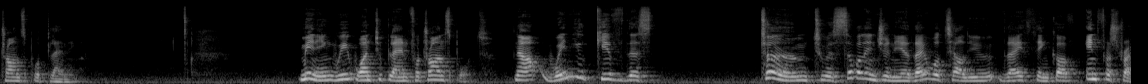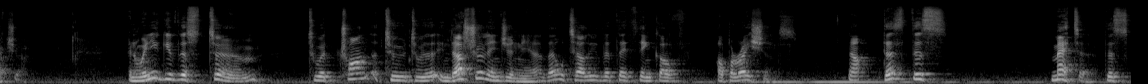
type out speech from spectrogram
transport planning. Meaning, we want to plan for transport. Now, when you give this term to a civil engineer, they will tell you they think of infrastructure. And when you give this term to a to, to an industrial engineer, they will tell you that they think of operations. Now, does this matter, this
